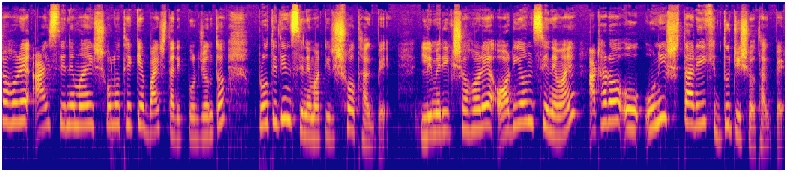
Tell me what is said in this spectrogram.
শহরে আই সিনেমায় ষোলো থেকে বাইশ তারিখ পর্যন্ত প্রতিদিন সিনেমাটির শো থাকবে। লিমেরিক শহরে অডিয়ন সিনেমায় আঠারো ও উনিশ তারিখ দুটি শো থাকবে।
